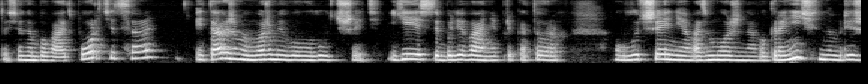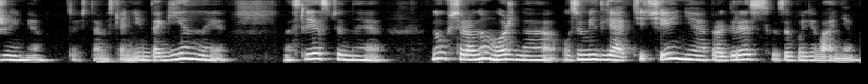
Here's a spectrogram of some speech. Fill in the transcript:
То есть оно бывает портится, и также мы можем его улучшить. Есть заболевания, при которых улучшение возможно в ограниченном режиме, то есть там, если они эндогенные, наследственные, ну, все равно можно замедлять течение, прогресс заболевания.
